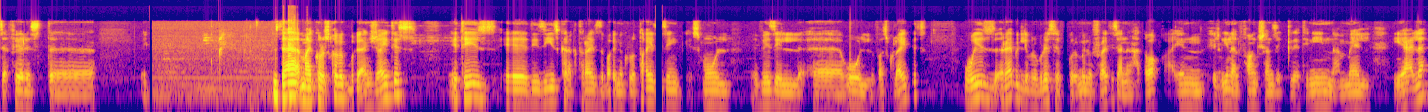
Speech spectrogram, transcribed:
the first uh, the microscopic polyangiitis, it is a disease characterized by necrotizing small vessel uh, wall vasculitis with rapidly progressive glomerulonephritis يعني هتوقع ان الرينال فانكشنز الكرياتينين عمال يعلى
